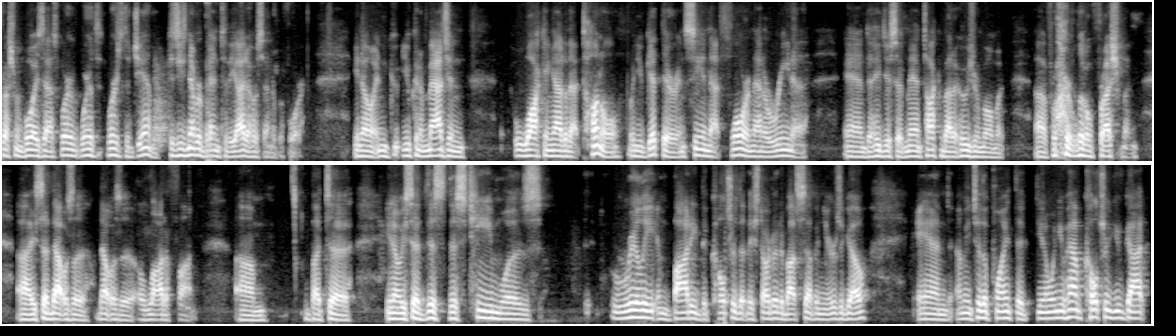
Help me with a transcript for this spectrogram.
freshman boys asked, "Where where's where's the gym?" Because he's never been to the Idaho Center before, you know, and you can imagine walking out of that tunnel when you get there and seeing that floor in that arena. And he just said, "Man, talk about a Hoosier moment uh, for our little freshman." Uh, he said that was a that was a, a lot of fun. Um, but uh, you know, he said this this team was really embodied the culture that they started about seven years ago. And I mean, to the point that you know, when you have culture, you've got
